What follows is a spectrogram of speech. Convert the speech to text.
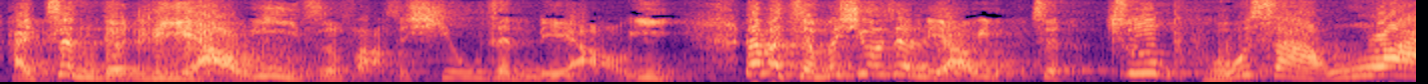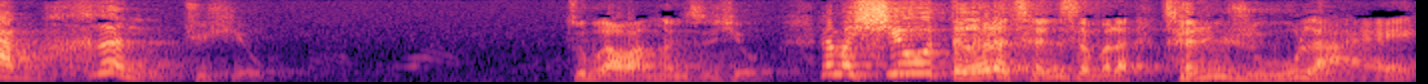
还正得了义之法，是修正了义。那么怎么修正了义？是诸菩萨万恨去修，诸菩萨万恨是修。那么修得了成什么呢？成如来。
